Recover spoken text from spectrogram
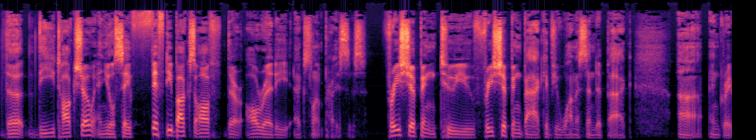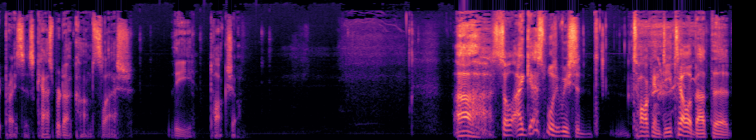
the the talk show and you'll save 50 bucks off their already excellent prices. Free shipping to you, free shipping back if you want to send it back, uh, and great prices. Casper.com slash the talk show. Uh, so I guess we we should talk in detail about the,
